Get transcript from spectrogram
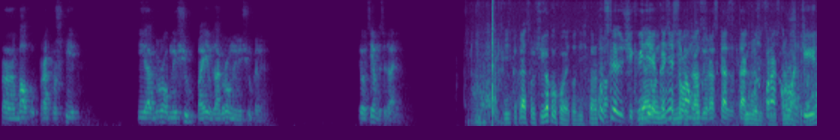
про рыбалку, про кружки и огромный щук, поим за огромными щуками. Все, всем до свидания. Здесь как раз ручеек выходит, вот здесь хорошо. Ну, в следующих видео, я, конечно, вам буду рассказывать также про кружки,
